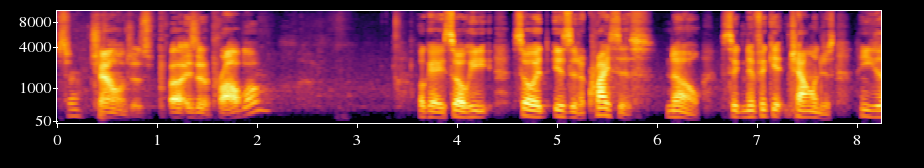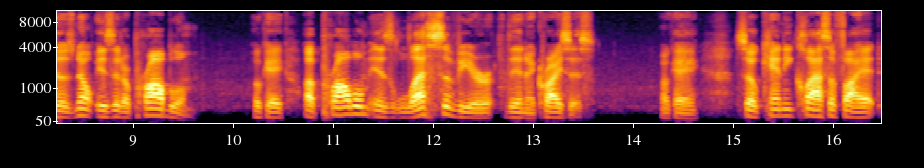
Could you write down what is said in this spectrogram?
Sir. Challenges. Uh, is it a problem? Okay, so he so it is it a crisis? No. Significant challenges. He says, no, is it a problem? Okay, a problem is less severe than a crisis. Okay, so can he classify it?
